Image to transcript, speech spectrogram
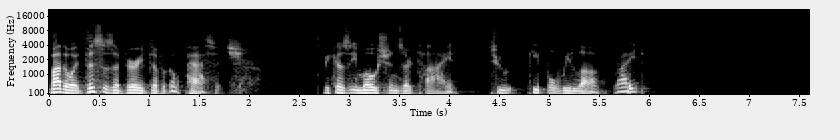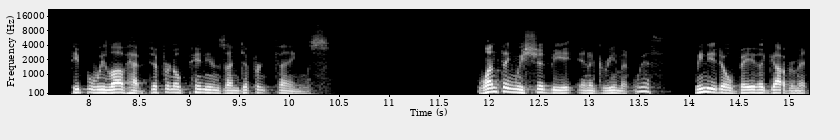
by the way, this is a very difficult passage because emotions are tied to people we love, right? People we love have different opinions on different things. One thing we should be in agreement with we need to obey the government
